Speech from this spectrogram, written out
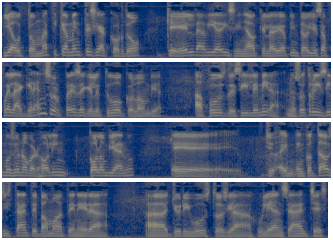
Y automáticamente se acordó que él la había diseñado, que la había pintado, y esa fue la gran sorpresa que le tuvo Colombia a FUS, decirle, mira, nosotros hicimos un overhauling colombiano, eh, en, contados instantes vamos a tener a, Yuri Bustos y a Julián Sánchez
